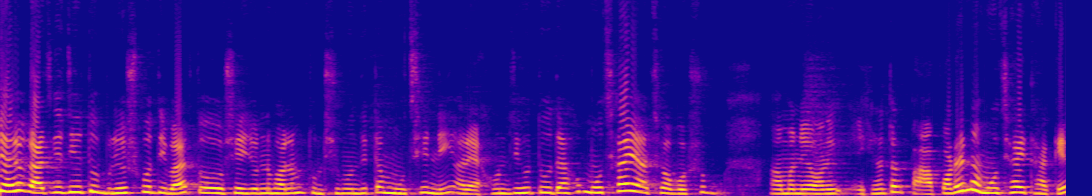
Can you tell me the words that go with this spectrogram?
যাই হোক, আজকে যেহেতু বৃহস্পতিবার, তো সেই জন্য ভাবলাম তুলসী মন্দিরটা মুছে নিই। আর এখন যেহেতু দেখো, মোছাই আছে অবশ্য। মানে অনেক, এখানে তো পা পড়ে না, মোছাই থাকে।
